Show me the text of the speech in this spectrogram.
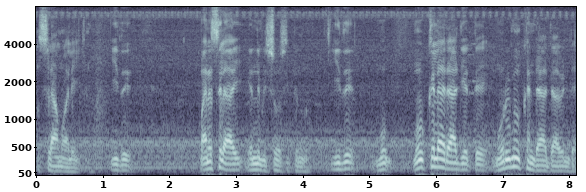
അസ്സാം വലൈക്കും ഇത് മനസ്സിലായി എന്ന് വിശ്വസിക്കുന്നു. ഇത് മൂക്കല രാജ്യത്തെ മുറിമുഖൻ രാജാവിന്റെ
